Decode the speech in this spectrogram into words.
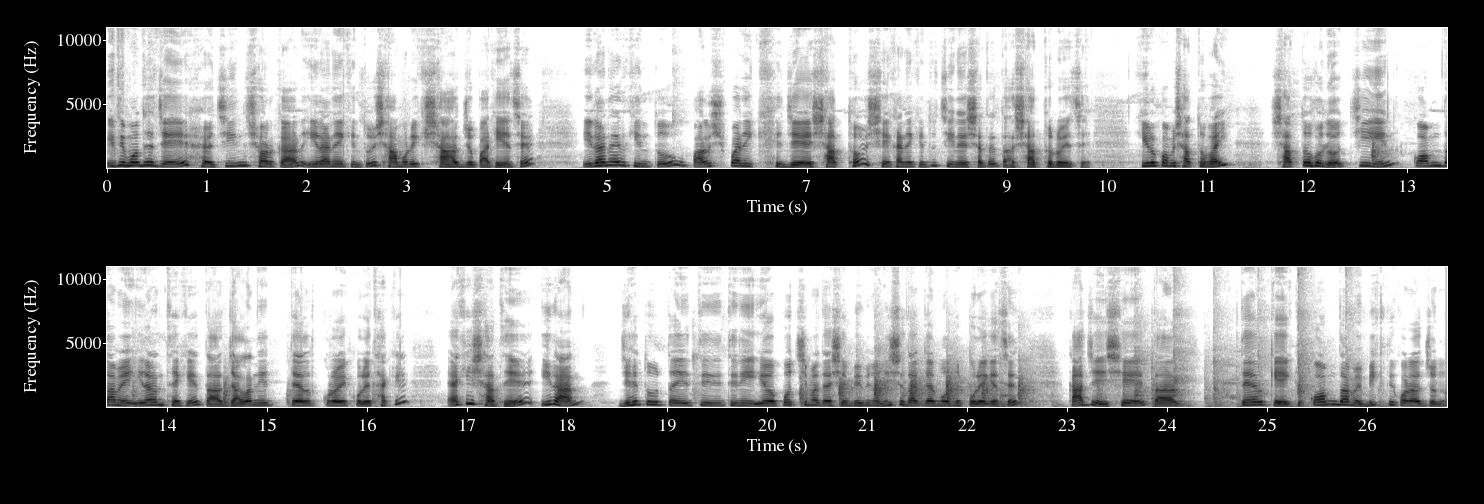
ইতিমধ্যে যে চীন সরকার ইরানে কিন্তু সামরিক সাহায্য পাঠিয়েছে। ইরানের কিন্তু পারস্পরিক যে স্বার্থ, সেখানে কিন্তু চীনের সাথে তার স্বার্থ রয়েছে। কীরকম স্বার্থ ভাই? স্বার্থ হলো চীন কম দামে ইরান থেকে তার জ্বালানি তেল ক্রয় করে থাকে। একই সাথে ইরান যেহেতু তিনি ইয়ে পশ্চিমা দেশে বিভিন্ন নিষেধাজ্ঞার মধ্যে পড়ে গেছেন, কাজে সে তার তেলকে একটু কম দামে বিক্রি করার জন্য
